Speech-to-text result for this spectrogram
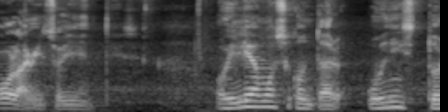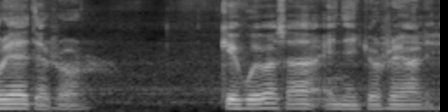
Hola mis oyentes, hoy le vamos a contar una historia de terror que fue basada en hechos reales.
